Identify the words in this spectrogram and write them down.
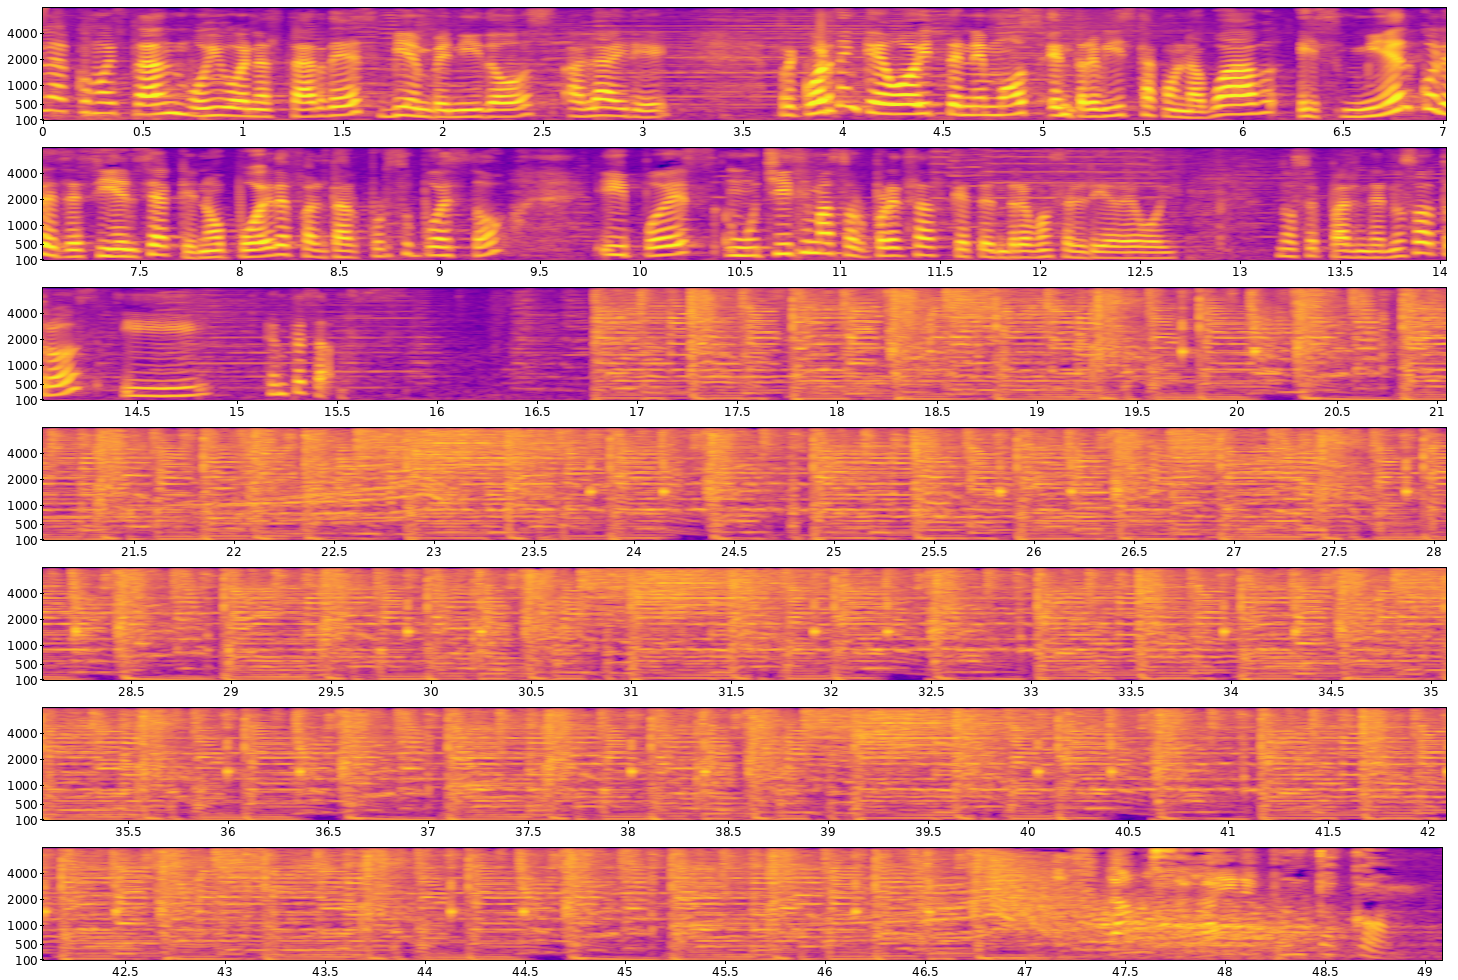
Hola, ¿cómo están? Muy buenas tardes, bienvenidos al aire. Recuerden que hoy tenemos entrevista con la UAB, es miércoles de ciencia que no puede faltar, por supuesto, y pues muchísimas sorpresas que tendremos el día de hoy. No se paren de nosotros y empezamos. Estamosalaire.com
